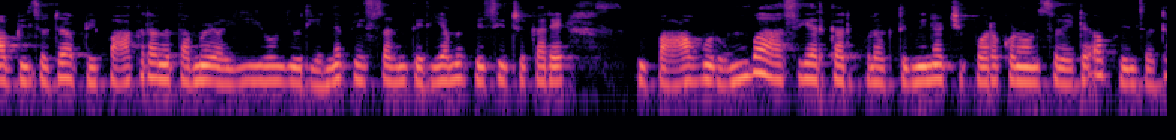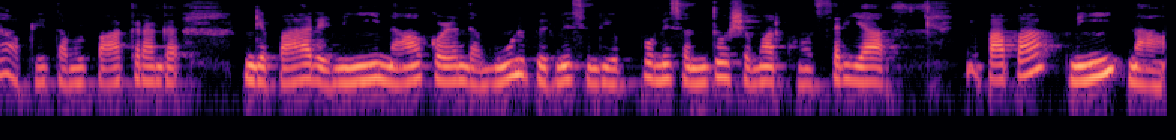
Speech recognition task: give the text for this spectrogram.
அப்படின்னு சொல்லிட்டு அப்படி பார்க்குறாங்க தமிழ். ஐயோ இவர் என்ன பேசுகிறாருன்னு தெரியாமல் பேசிகிட்டு இருக்காரு. பாவம் ரொம்ப ஆசையாக இருக்கார் போல மீனாட்சி பிறக்கணும்னு சொல்லிட்டு அப்படின்னு சொல்லிட்டு அப்படியே தமிழ் பார்க்குறாங்க இங்கே பாரு நீ நான் குழந்தை மூணு பேருமே சேர்ந்து எப்போவுமே சந்தோஷமாக இருக்கணும். சரியா? பாப்பா நீ நான்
